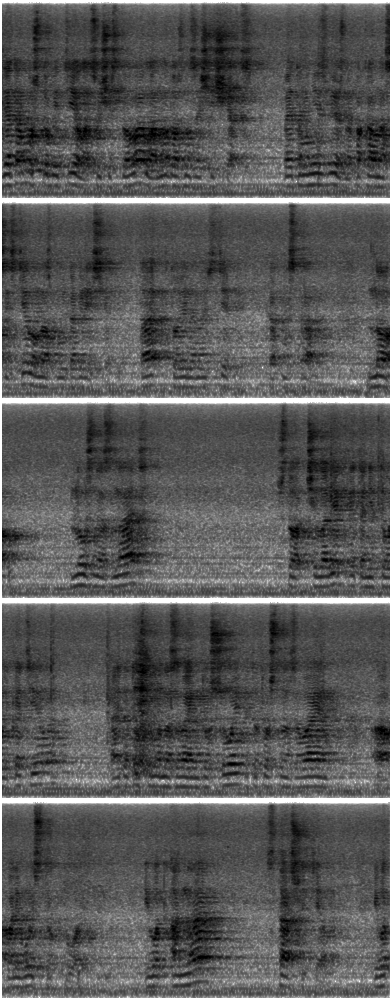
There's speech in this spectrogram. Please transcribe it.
для того, чтобы тело существовало, оно должно защищаться. Поэтому неизбежно, пока у нас есть тело, у нас будет агрессия. Да, в той или иной степени, как ни странно. Но нужно знать, что человек – это не только тело, а это то, что мы называем душой, это то, что называем а, полевой структурой. И вот она старше тела. И вот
